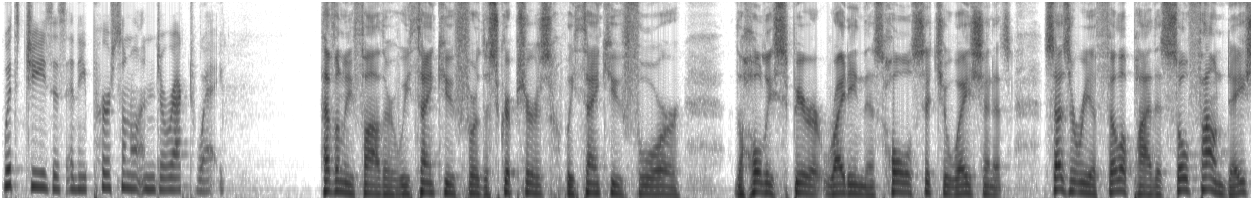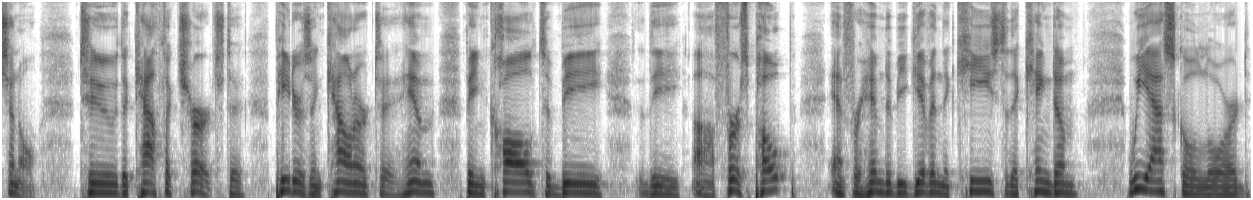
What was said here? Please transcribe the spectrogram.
with Jesus in a personal and direct way. Heavenly Father, we thank you for the scriptures. We thank you for the Holy Spirit writing this whole situation. It's Caesarea Philippi that's so foundational to the Catholic Church, to Peter's encounter, to him being called to be the uh, first pope, and for him to be given the keys to the kingdom. We ask, O oh Lord,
